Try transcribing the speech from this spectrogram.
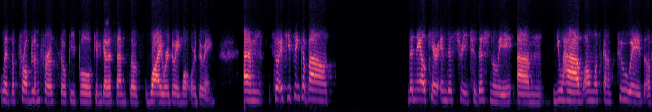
with the problem first, so people can get a sense of why we're doing what we're doing. Um, so if you think about the nail care industry traditionally, um, you have almost kind of two ways of,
